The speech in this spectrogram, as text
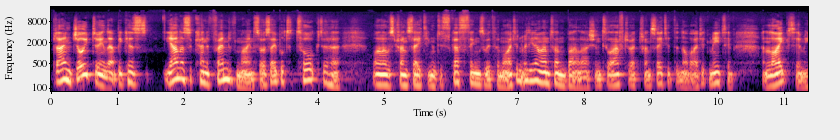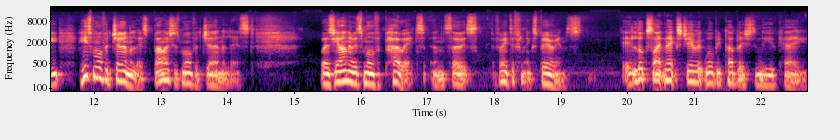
But I enjoyed doing that because Jana's a kind of friend of mine, so I was able to talk to her while I was translating and discuss things with him. I didn't really know Anton Baláž until after I'd translated the novel. I did meet him and liked him. He he's more of a journalist. Baláž is more of a journalist, whereas Jana is more of a poet, and so it's a very different experience. It looks like next year it will be published in the UK.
